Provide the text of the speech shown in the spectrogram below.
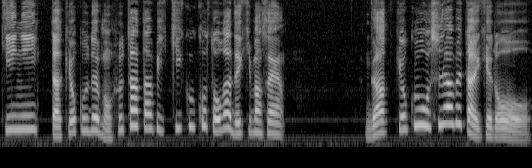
気に入った曲でも再び聴くことができません。楽曲を調べたいけど、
